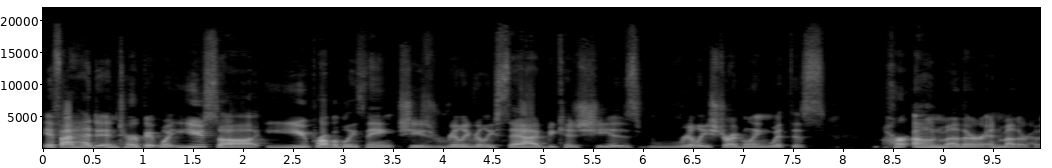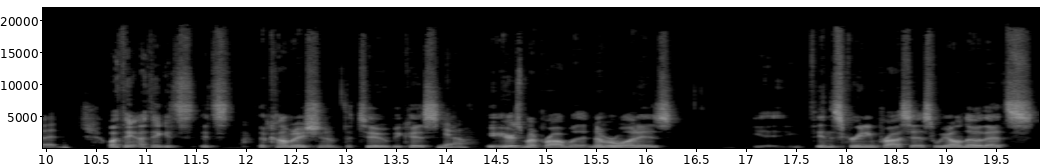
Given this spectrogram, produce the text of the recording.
if i had to interpret what you saw you probably think she's really really sad because she is really struggling with this her own mother and motherhood Well, I think I think it's it's a combination of the two because yeah here's my problem with it. Number one is in the screening process, we all know that's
